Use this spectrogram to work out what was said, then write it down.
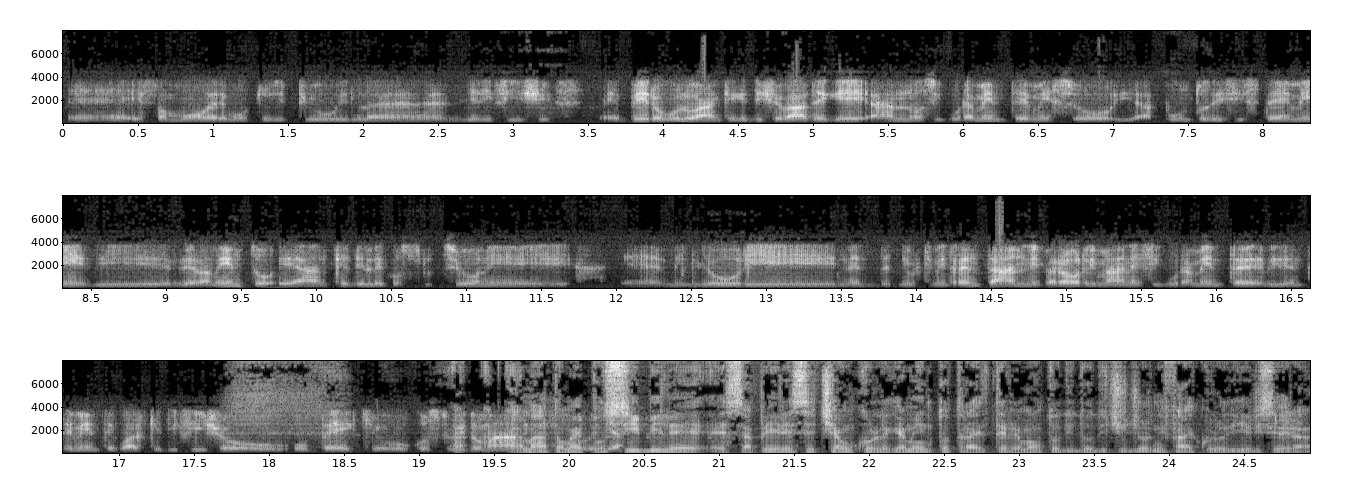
eh, e fa muovere molto di più il, gli edifici. È vero quello anche che dicevate che hanno sicuramente messo appunto dei sistemi di rilevamento e anche delle costruzioni eh, migliori negli ultimi 30 anni, però rimane sicuramente evidentemente qualche edificio o, o vecchio o costruito male. Amato, ma è possibile eh, sapere se c'è un collegamento tra il terremoto di 12 giorni fa e quello di ieri sera?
